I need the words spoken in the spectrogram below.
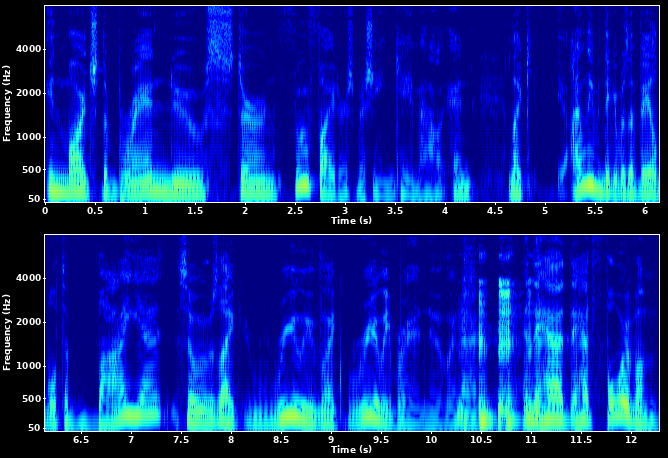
in March, the brand new Stern Foo Fighters machine came out, and like I don't even think it was available to buy yet. So it was like really, like really brand new, and uh, and they had they had four of them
